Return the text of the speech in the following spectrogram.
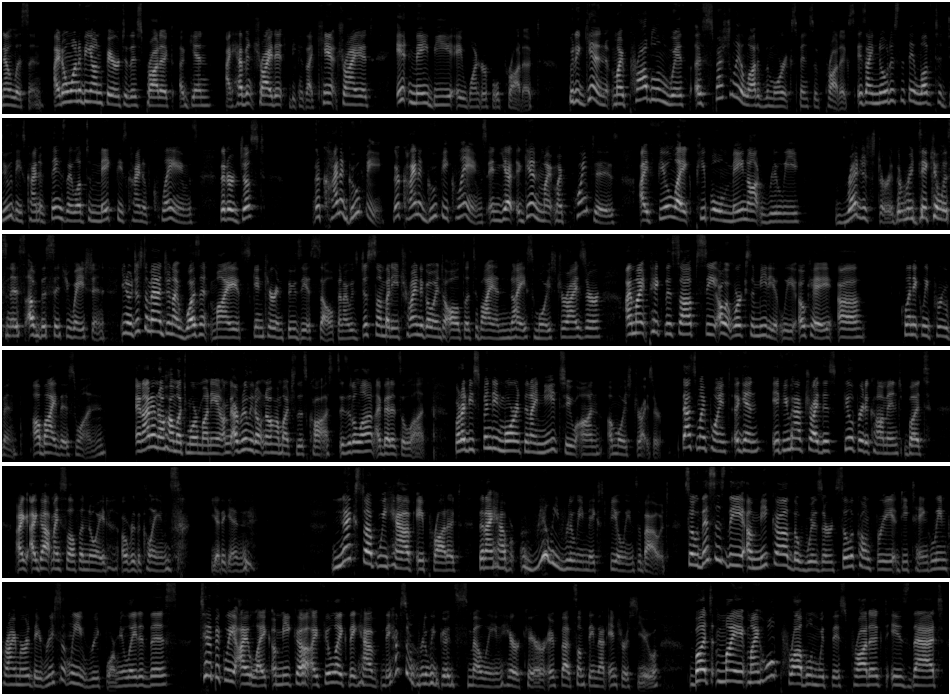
Now, listen, I don't want to be unfair to this product. Again, I haven't tried it because I can't try it. It may be a wonderful product. But again, my problem with especially a lot of the more expensive products is I notice that they love to do these kind of things. They love to make these kind of claims that are just they're kind of goofy. They're kind of goofy claims. And yet again, my, my point is I feel like people may not really register the ridiculousness of the situation. You know, just imagine I wasn't my skincare enthusiast self and I was just somebody trying to go into Ulta to buy a nice moisturizer. I might pick this up, see, oh, it works immediately. Okay, uh, clinically proven. I'll buy this one. And I don't know how much more money, I really don't know how much this costs. Is it a lot? I bet it's a lot. But I'd be spending more than I need to on a moisturizer that's my point. Again, if you have tried this, feel free to comment, but I, I got myself annoyed over the claims yet again. Next up, we have a product that I have really, really mixed feelings about. So, this is the Amika the Wizard silicone free detangling primer. They recently reformulated this. Typically, I like Amika. I feel like they have they have some really good smelling hair care if that's something that interests you. But my my whole problem with this product is that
